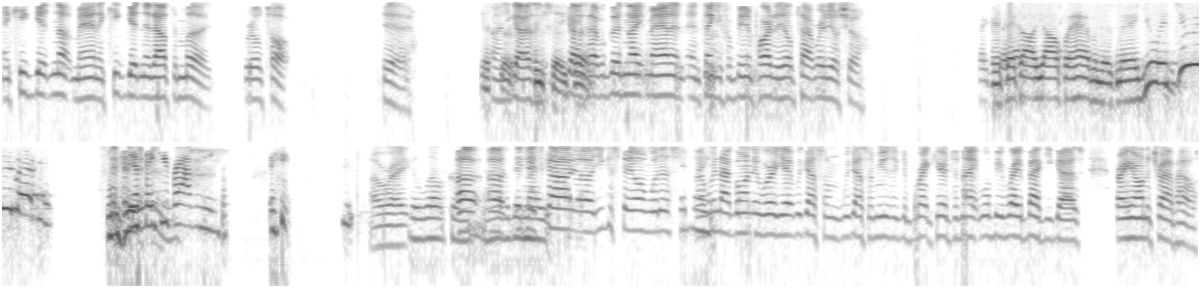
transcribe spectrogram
and keep getting up, man, and keep getting it out the mud. Real talk. Yeah. Yes, Uh, sir. you guys, appreciate you guys that. have a good night, man, and, and thank you for being part of the Hilltop Radio Show. and thank all y'all for having us, man. You and Julie, baby. yeah, thank you for having me. All right. You're welcome. Uh, uh, Have a good DJ night. Sky, uh, you can stay on with us. Uh, we're not going anywhere yet. We got some we got some music to break here tonight. We'll be right back, you guys, right here on the Trap House.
